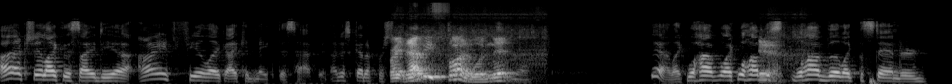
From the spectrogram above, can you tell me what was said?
I actually like this idea. I feel like I can make this happen. I just gotta pursue. Right. That'd be fun, wouldn't it? Yeah, like we'll have like we'll have Yeah. this we'll have the like the standard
